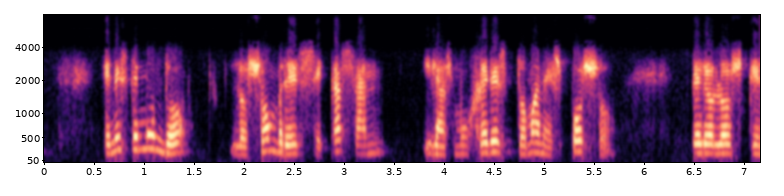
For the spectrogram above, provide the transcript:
en este mundo los hombres se casan y las mujeres toman esposo, pero los que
